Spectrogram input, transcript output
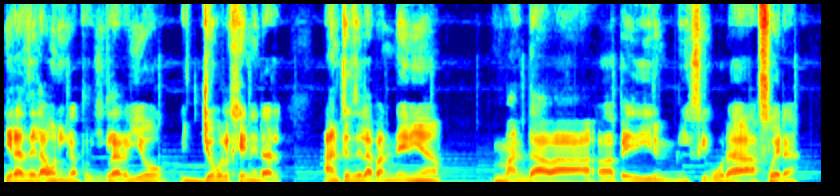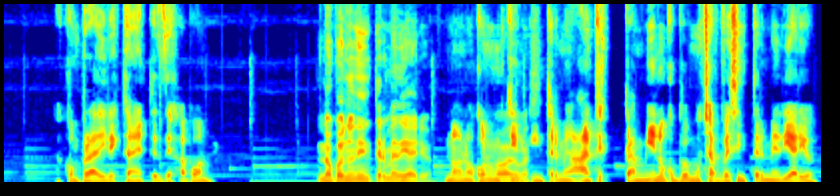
Y era de la única, porque claro, yo, yo por lo general, antes de la pandemia, mandaba a pedir mis figuras afuera. Las compraba directamente desde Japón. No con un intermediario. No, no con un intermediario. Antes también ocupé muchas veces intermediario.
